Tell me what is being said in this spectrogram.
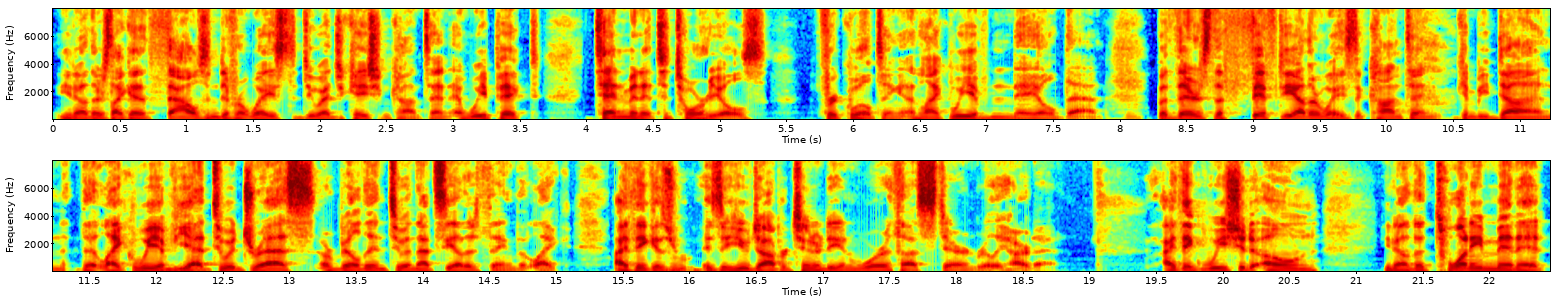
you know, there's like a thousand different ways to do education content. And we picked 10 minute tutorials for quilting. And like we have nailed that. Mm-hmm. But there's the 50 other ways that content can be done that like we have yet to address or build into. And that's the other thing that like I think is is a huge opportunity and worth us staring really hard at. I think we should own, you know, the 20 minute.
